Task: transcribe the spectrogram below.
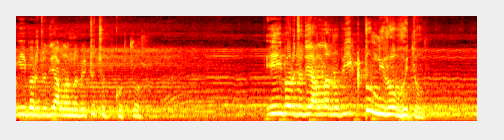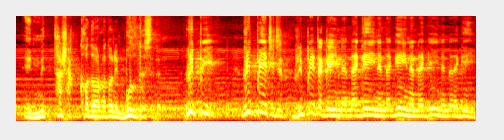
এইবার যদি আল্লাহ নবী একটু চুপ করতো, এইবার যদি আল্লাহর নবী একটু নীরব হইতো, এই মিথ্যা সাক্ষ্য দেওয়ার কথা উনি বলতেছিলেন। Repeat repeat it repeat again and again and again and again and again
